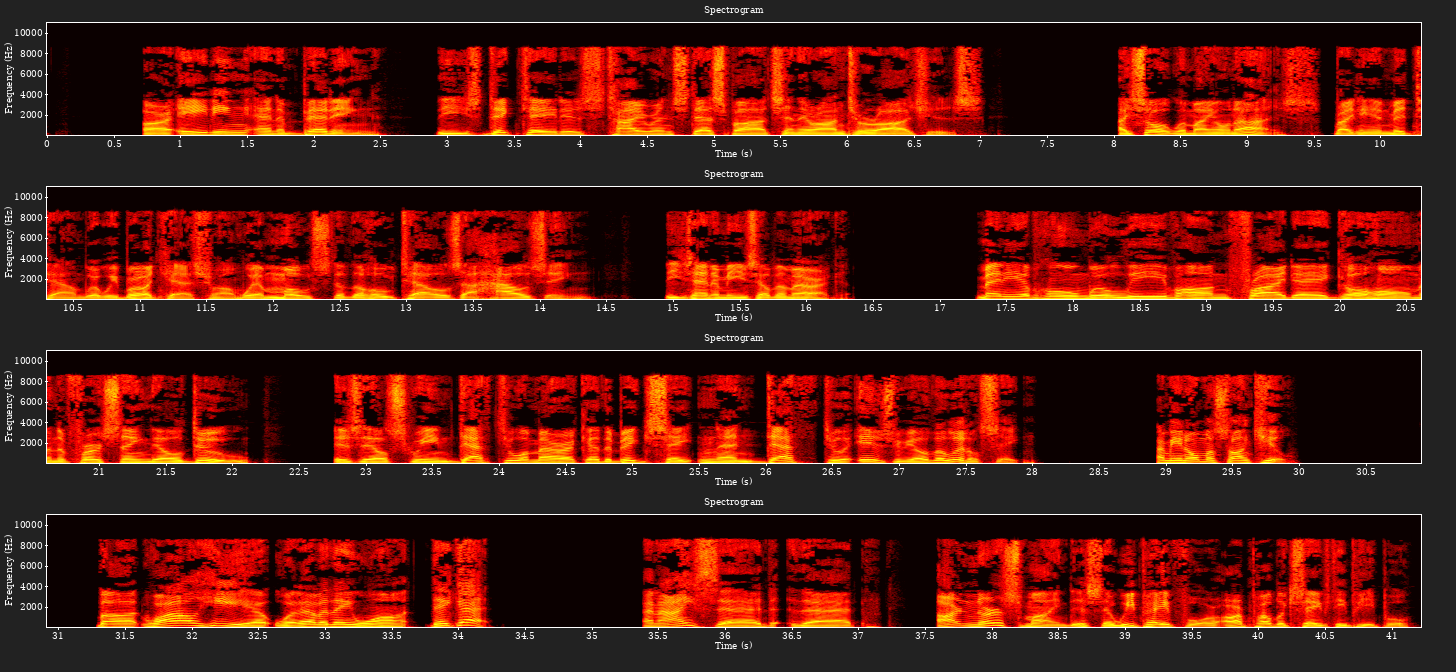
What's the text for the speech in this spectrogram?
are aiding and abetting these dictators, tyrants, despots, and their entourages. I saw it with my own eyes, right here in Midtown, where we broadcast from, where most of the hotels are housing these enemies of America. Many of whom will leave on Friday, go home, and the first thing they'll do is they'll scream death to America, the big Satan, and death to Israel, the little Satan. I mean, almost on cue. But while here, whatever they want, they get. And I said that our nurse minders that we pay for, our public safety people,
